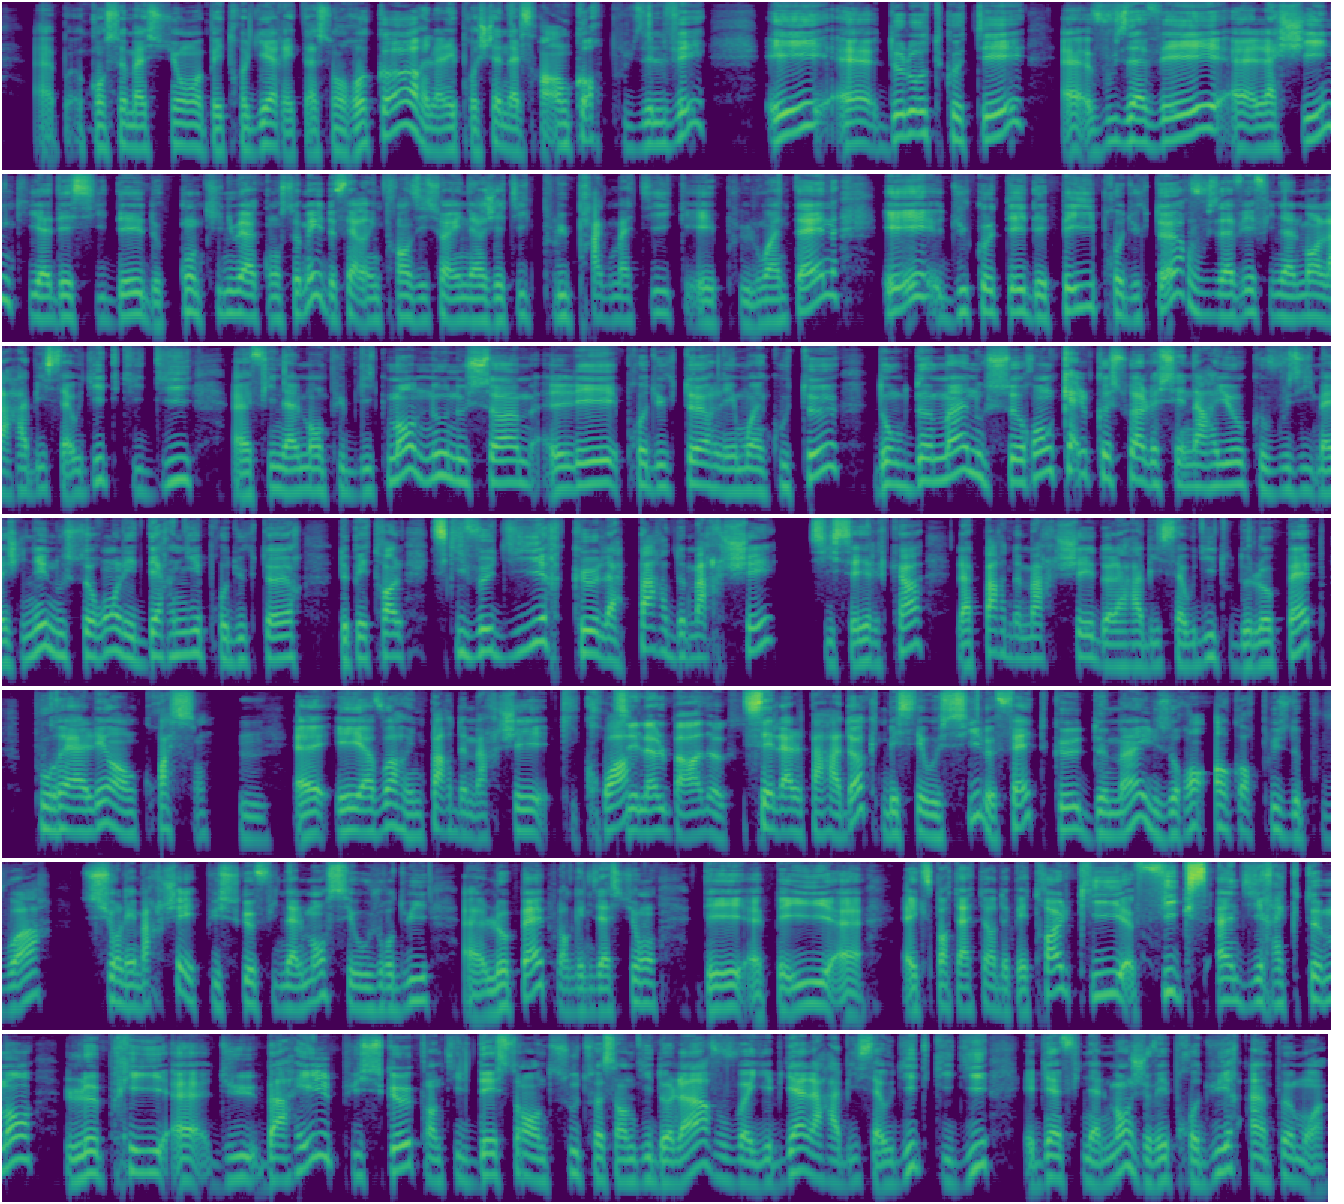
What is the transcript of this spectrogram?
consommation pétrolière est à son record et l'année prochaine, elle sera encore plus élevée. Et euh, de l'autre côté, euh, vous avez euh, la Chine qui a décidé de continuer à consommer, de faire une transition énergétique plus pragmatique et plus lointaine. Et du côté des pays producteurs, vous avez finalement l'Arabie saoudite qui dit euh, finalement publiquement, nous, nous sommes les producteurs les moins coûteux. Donc demain, nous serons, quel que soit le scénario que vous imaginez, nous serons les derniers producteurs de pétrole. Ce qui veut dire que la part de marché si c'est le cas, la part de marché de l'Arabie saoudite ou de l'OPEP pourrait aller en croissant. Hmm. Et avoir une part de marché qui croît. C'est là le paradoxe. C'est là le paradoxe, mais c'est aussi le fait que demain, ils auront encore plus de pouvoir sur les marchés, puisque finalement, c'est aujourd'hui euh, l'OPEP, l'organisation des euh, pays exportateurs de pétrole, qui fixe indirectement le prix du baril, puisque quand il descend en dessous de 70 dollars, vous voyez bien l'Arabie saoudite qui dit, eh bien finalement, je vais produire un peu moins.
